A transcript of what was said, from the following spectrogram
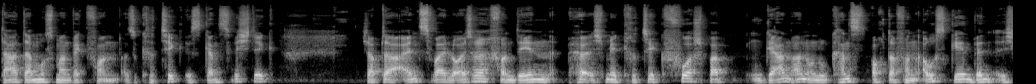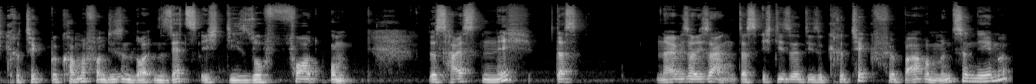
da, da muss man weg von. Also Kritik ist ganz wichtig. Ich habe da ein, zwei Leute, von denen höre ich mir Kritik furchtbar gern an und du kannst auch davon ausgehen, wenn ich Kritik bekomme von diesen Leuten, setze ich die sofort um. Das heißt nicht, dass, naja, wie soll ich sagen, dass ich diese, diese Kritik für bare Münze nehme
